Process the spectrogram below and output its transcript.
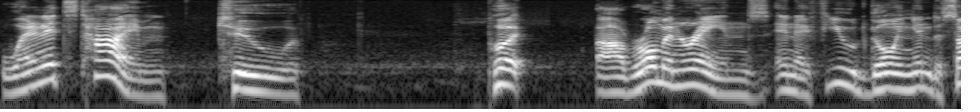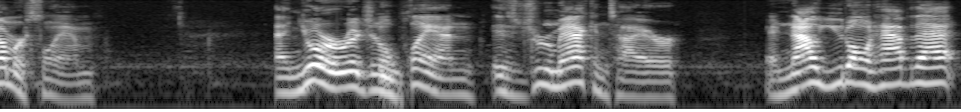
when it's time to put uh, Roman Reigns in a feud going into SummerSlam, and your original plan is Drew McIntyre, and now you don't have that,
